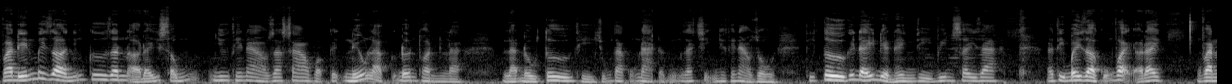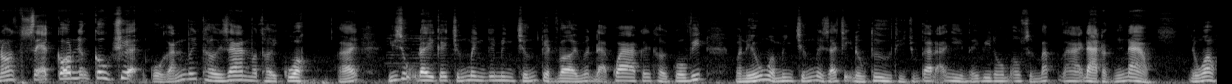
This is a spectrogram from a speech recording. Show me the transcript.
Và đến bây giờ những cư dân ở đấy sống như thế nào ra sao và cái nếu là đơn thuần là là đầu tư thì chúng ta cũng đạt được những giá trị như thế nào rồi. Thì từ cái đấy điển hình thì Vin xây ra. Thì bây giờ cũng vậy ở đây. Và nó sẽ có những câu chuyện của gắn với thời gian và thời cuộc. Đấy, ví dụ đây cái chứng minh cái minh chứng tuyệt vời vẫn đã qua cái thời Covid và nếu mà minh chứng về giá trị đầu tư thì chúng ta đã nhìn thấy Vinhome Ocean Park 2 đạt được như thế nào đúng không?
